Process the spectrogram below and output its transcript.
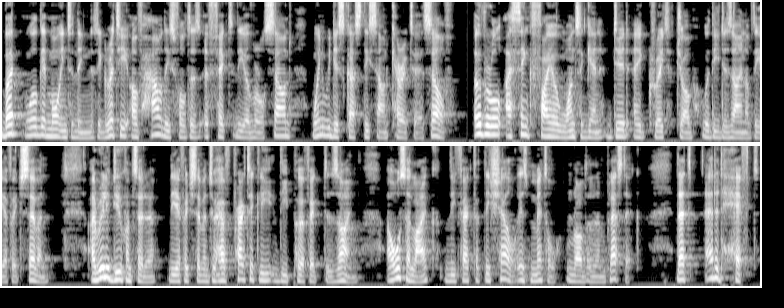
But we'll get more into the nitty gritty of how these filters affect the overall sound when we discuss the sound character itself. Overall, I think FiiO once again did a great job with the design of the FH7. I really do consider the FH7 to have practically the perfect design. I also like the fact that the shell is metal rather than plastic. That added heft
